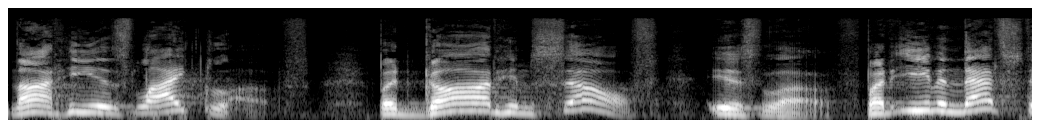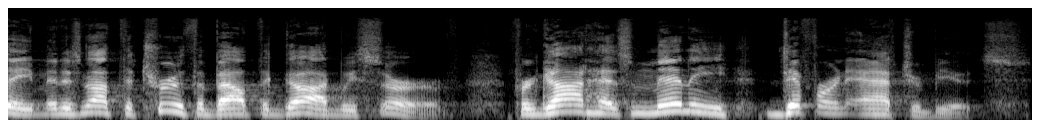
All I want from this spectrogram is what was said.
not he is like love. But God Himself is love. But even that statement is not the truth about the God we serve. For God has many different attributes.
